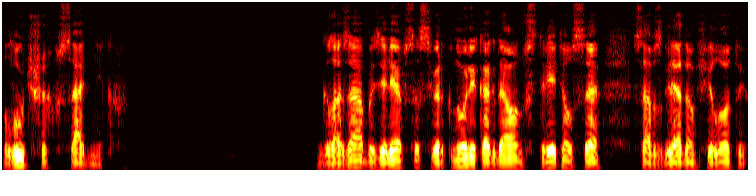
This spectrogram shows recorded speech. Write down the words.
лучших всадников. Глаза Базилевса сверкнули, когда он встретился со взглядом Филоты.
